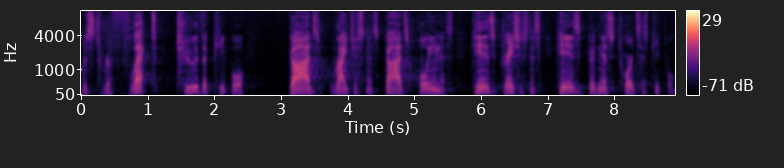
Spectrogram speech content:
was to reflect to the people God's righteousness, God's holiness, His graciousness, His goodness towards His people.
